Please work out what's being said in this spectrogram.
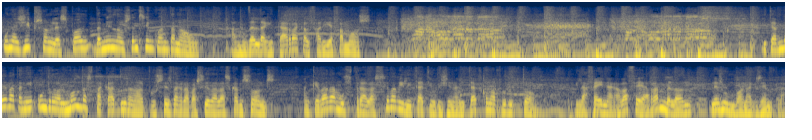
una Gibson Les Paul de 1959, el model de guitarra que el faria famós. I també va tenir un rol molt destacat durant el procés de gravació de les cançons, en què va demostrar la seva habilitat i originalitat com a productor. I la feina que va fer a Rambelon n'és un bon exemple.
